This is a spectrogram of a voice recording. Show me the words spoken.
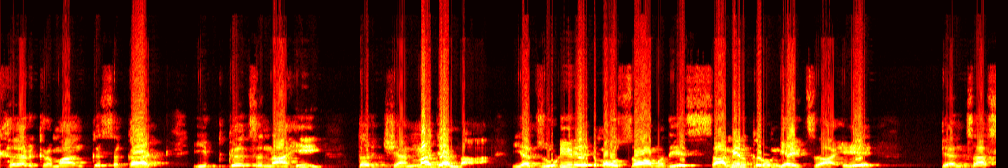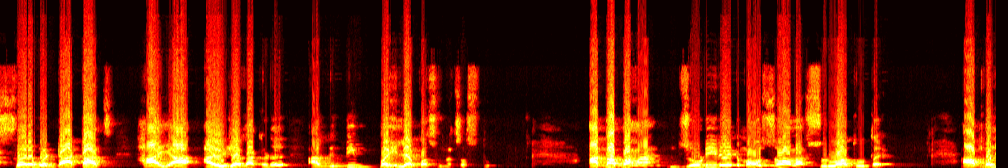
घर क्रमांक सकट. इतकंच नाही तर ज्यांना ज्यांना या जोडी रेट महोत्सवामध्ये सामील करून घ्यायचं आहे त्यांचा सर्व डाटाच हा या आयोजकाकडे अगदी पहिल्यापासूनच असतो. आता पहा जोडी रेट महोत्सवाला सुरुवात होत आहे आपण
